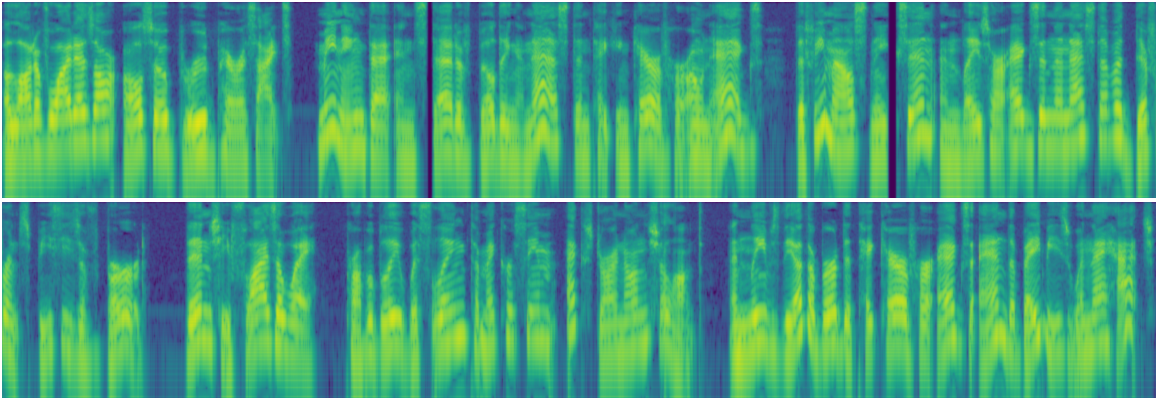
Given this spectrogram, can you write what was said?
A lot of whydahs are also brood parasites, meaning that instead of building a nest and taking care of her own eggs, the female sneaks in and lays her eggs in the nest of a different species of bird. Then she flies away, probably whistling to make her seem extra nonchalant and leaves the other bird to take care of her eggs and the babies when they hatch.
